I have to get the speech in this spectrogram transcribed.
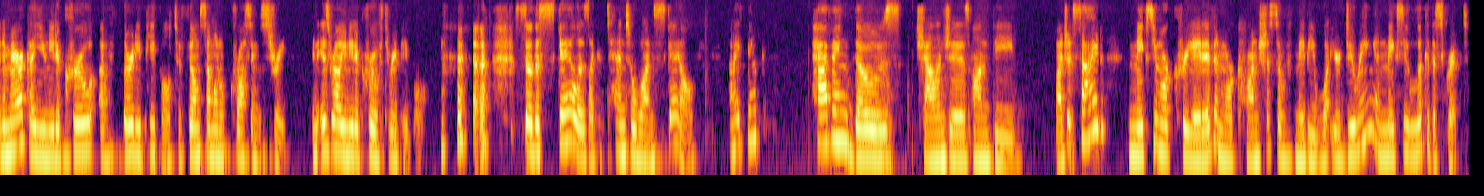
In America, you need a crew of 30 people to film someone crossing the street. In Israel, you need a crew of three people. so the scale is like a 10 to 1 scale. And I think having those challenges on the budget side makes you more creative and more conscious of maybe what you're doing and makes you look at the script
